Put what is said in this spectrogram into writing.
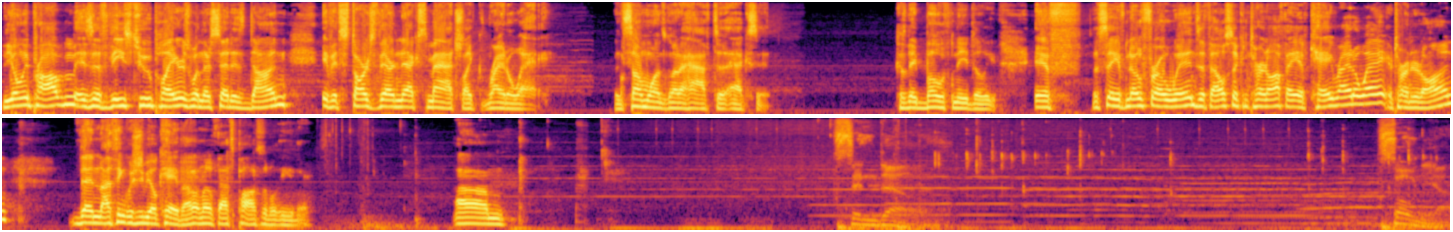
The only problem is if these two players, when their set is done, if it starts their next match like right away, then someone's going to have to exit because they both need to leave. If let's say if No Fro wins, if Elsa can turn off AFK right away or turn it on, then I think we should be okay. But I don't know if that's possible either. Um, Sindel. Sonya.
